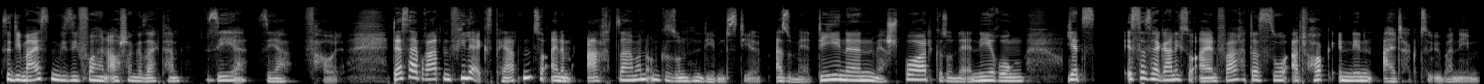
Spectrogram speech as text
sind die meisten, wie Sie vorhin auch schon gesagt haben, sehr, sehr faul. Deshalb raten viele Experten zu einem achtsamen und gesunden Lebensstil. Also mehr Dehnen, mehr Sport, gesunde Ernährung. Jetzt ist das ja gar nicht so einfach, das so ad hoc in den Alltag zu übernehmen.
